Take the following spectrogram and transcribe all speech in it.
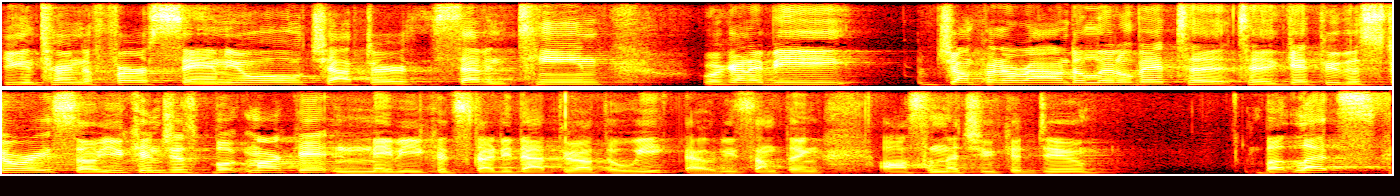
you can turn to 1 Samuel chapter 17, we're going to be jumping around a little bit to, to get through the story. So you can just bookmark it and maybe you could study that throughout the week. That would be something awesome that you could do. But let's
